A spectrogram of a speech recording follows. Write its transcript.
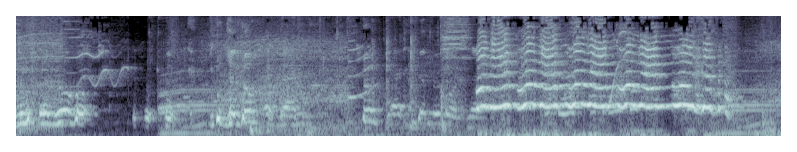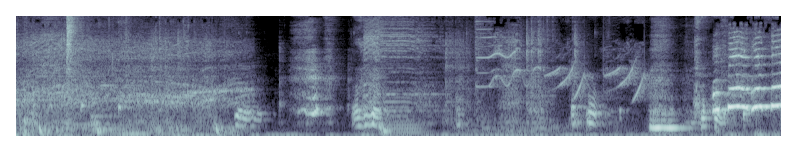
มึงจะลูกมึงจะลูกไอ้แบงค์ลูกแบงค์จะไปหมดเลยพ่อแม่พ่อแม่พ่อแม่พ่อแม่พ่อแม่พ่อฟ้าพ่อฟ้า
